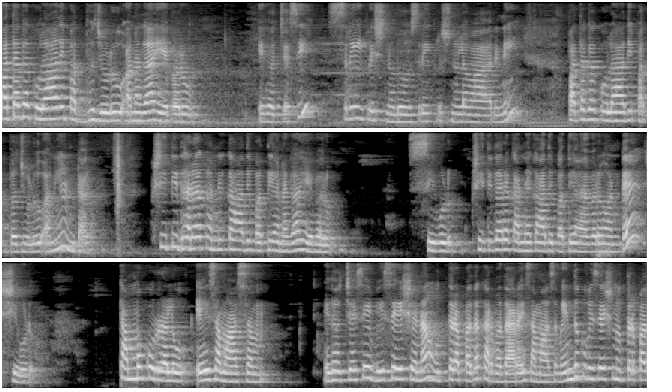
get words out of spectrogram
పతక కులాది పద్మజుడు అనగా ఎవరు? ఇది వచ్చేసి శ్రీకృష్ణుడు. శ్రీకృష్ణుల వారిని పతక కులాది పద్మజుడు అని అంటారు. క్షితిధర కన్యకాధిపతి అనగా ఎవరు? శివుడు. క్షితిధర కన్యకాధిపతి ఎవరు అంటే శివుడు. తమ్ముకుర్రలు ఏ సమాసం? ఇది వచ్చేసి విశేషణ ఉత్తరపద కర్మధారయ సమాసం. ఎందుకు విశేషణ ఉత్తరపద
